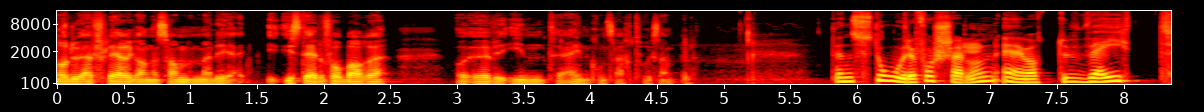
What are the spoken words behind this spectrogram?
når du er flere ganger sammen med dem, i stedet for bare å øve inn til én konsert, f.eks.? Den store forskjellen er jo at du veit,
